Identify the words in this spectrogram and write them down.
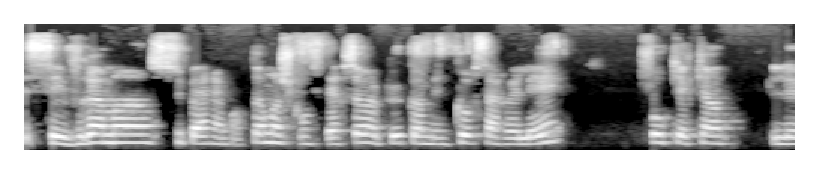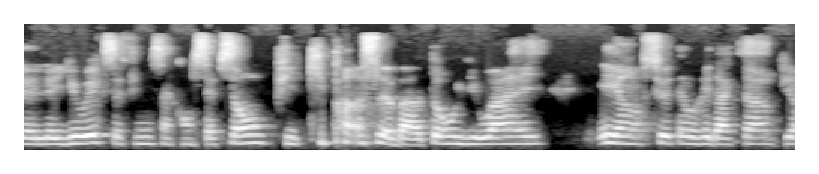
c'est vraiment super important. Moi, je considère ça un peu comme une course à relais faut que quand le, UX a fini sa conception, puis qu'il passe le bâton au UI et ensuite au rédacteur, puis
